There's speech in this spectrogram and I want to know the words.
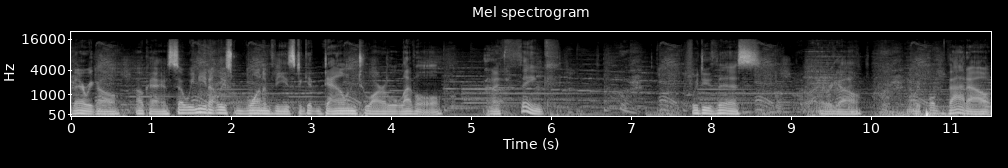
There we go. Okay, so we need at least one of these to get down to our level. And I think if we do this, there we go. And we pulled that out,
